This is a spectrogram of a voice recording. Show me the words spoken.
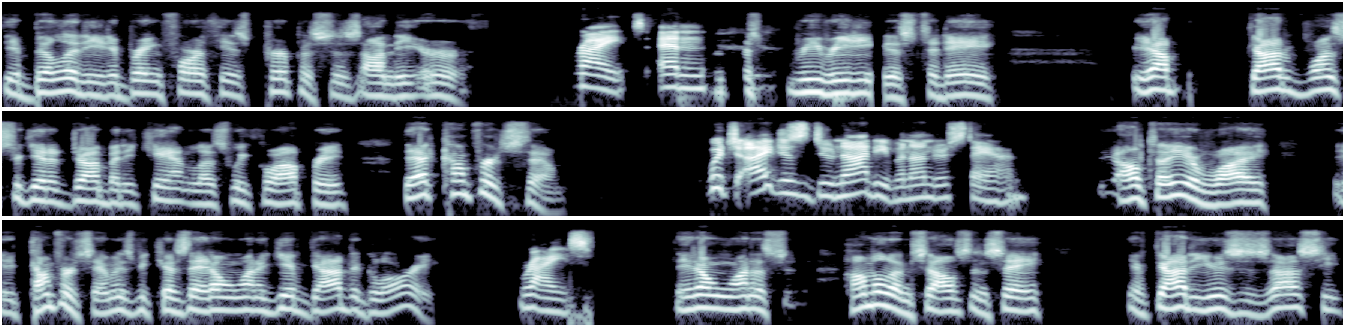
the ability to bring forth his purposes on the earth. Right. And Just rereading this today. Yep, God wants to get it done, but he can't unless we cooperate. That comforts them. which I just do not even understand. I'll tell you why it comforts them is because they don't want to give God the glory. Right. They don't want to humble themselves and say, if God uses us, he,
